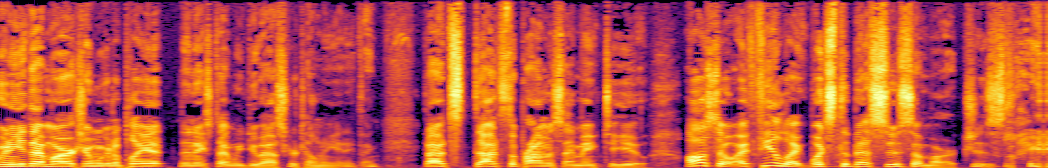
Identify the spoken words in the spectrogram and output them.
We're gonna get that march, and we're gonna play it the next time we do Ask or Tell Me Anything. That's that's the promise I make to you. Also, I feel like what's the best Sousa march is like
